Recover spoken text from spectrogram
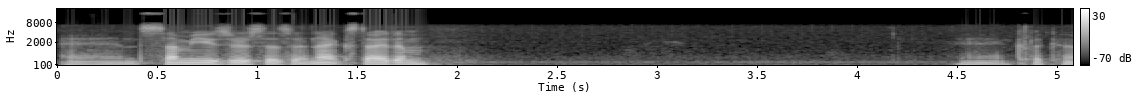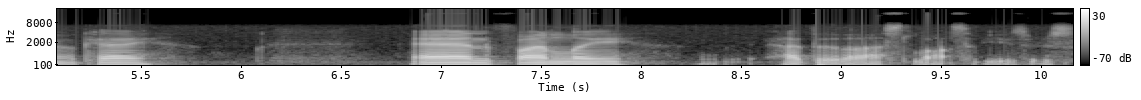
And some users as our next item. And click on OK. And finally, add the last lots of users.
